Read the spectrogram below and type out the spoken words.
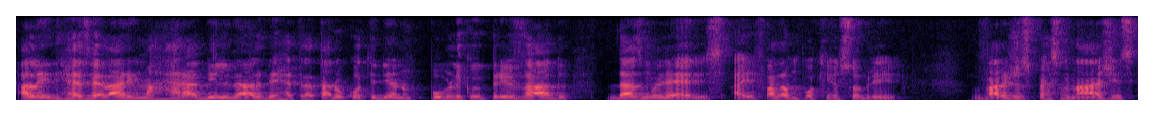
além de revelarem uma rara habilidade de retratar o cotidiano público e privado das mulheres. Aí fala um pouquinho sobre vários dos personagens.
